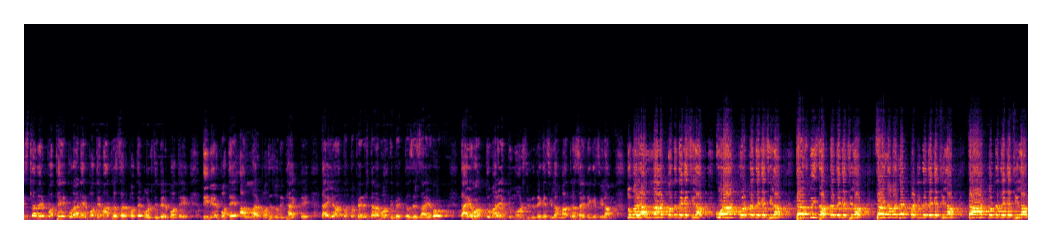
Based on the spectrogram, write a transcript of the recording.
ইসলামের পথে, কোরআনের পথে, মাদ্রাসার পথে, মসজিদের পথে, দিনের পথে, আল্লাহর পথে যদি থাকতে, তাইলে অন্তত ফেরেস তারা বলতে পারতো যে, যাই হোক, তাই হোক, তোমার একটু মসজিদে দেখেছিলাম, মাদ্রাসায় দেখেছিলাম, তোমার আল্লাহর পথে দেখেছিলাম, কোরআন পড়তে দেখেছিলাম তসবি জাপতে দেখেছিলাম যাই নামাজের পাটিতে দেখেছিলাম তার করতে দেখেছিলাম,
